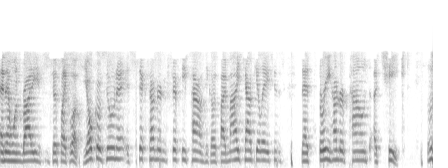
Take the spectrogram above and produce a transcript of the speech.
and then when Roddy's just like, look, Yokozuna is 650 pounds. He goes, by my calculations, that's 300 pounds a cheek.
